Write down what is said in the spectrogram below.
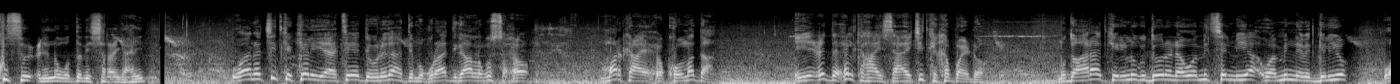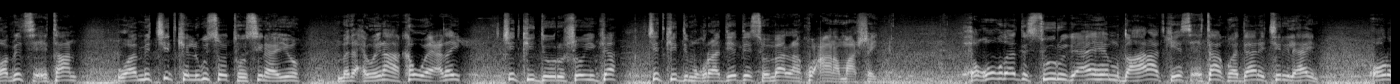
ku soo celinno waddadii sharciga ahayd waana jidka keliya atee dowladaha dimuqraadigaa lagu saxo marka ay xukuumadda iyo cidda xilka haysaa ay jidka ka baydho. Mudaharaadkeen inagu doonaynaa waa mid selmiya waa mid nabadgelyo waa mid sixitaan waa mid jidka lagu soo toosinayo. Madaxweynaha ka weecday jidkii doorashooyinka jidkii dimuqraadiyadda ee somalilan ku caanamaashay. Xuquuqda dastuuriga ah ee mudaharaadka iyo sixitaanku haddaanay jiri lahayn oonu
